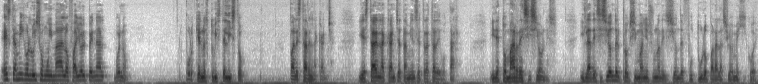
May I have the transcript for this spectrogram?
este amigo lo hizo muy mal o falló el penal. Bueno, ¿por qué no estuviste listo para estar en la cancha? Y estar en la cancha también se trata de votar y de tomar decisiones. Y la decisión del próximo año es una decisión de futuro para la Ciudad de México, eh.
